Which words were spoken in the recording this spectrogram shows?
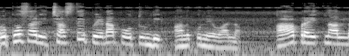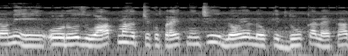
ఒక్కోసారి చస్తే పీడా పోతుంది అనుకునేవాళ్ళం. ఆ ప్రయత్నాల్లోనే ఓ రోజు ఆత్మహత్యకు ప్రయత్నించి లోయలోకి దూకలేక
